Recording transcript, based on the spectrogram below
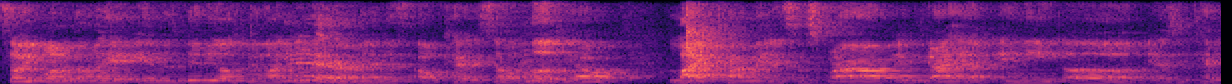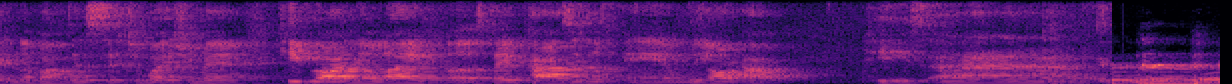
So you wanna go ahead and end this video? It's been like Yeah. 11 minutes. Okay, so look, y'all, like, comment, and subscribe. If y'all have any uh educating about this situation, man, keep guarding your life, uh, stay positive, and we are out. Peace out.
